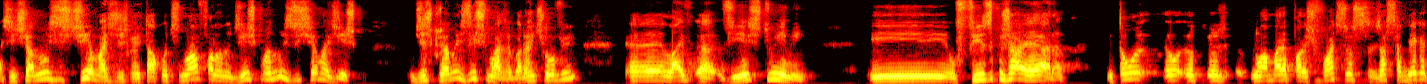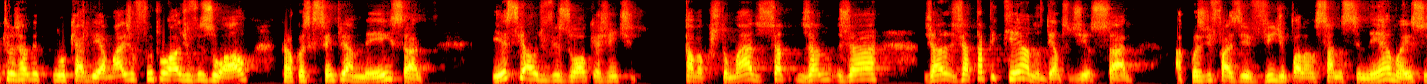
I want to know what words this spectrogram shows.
A gente já não existia mais disco, a gente continuava falando disco, mas não existia mais disco. O disco já não existe mais, agora a gente ouve é, live, é, via streaming e o físico já era. Então, eu, eu, eu, no Amália para os Fortes, eu já sabia que aquilo já não cabia mais. Eu fui para o audiovisual, que é uma coisa que sempre amei, sabe? E esse audiovisual que a gente estava acostumado já já já já já está pequeno dentro disso, sabe? A coisa de fazer vídeo para lançar no cinema, isso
